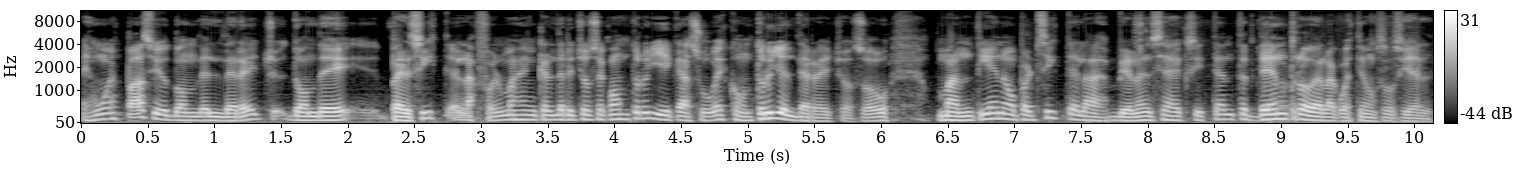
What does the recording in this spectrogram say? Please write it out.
Es un espacio donde el derecho, donde persiste las formas en que el derecho se construye y que a su vez construye el derecho. So, mantiene o persiste las violencias existentes dentro de la cuestión social.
